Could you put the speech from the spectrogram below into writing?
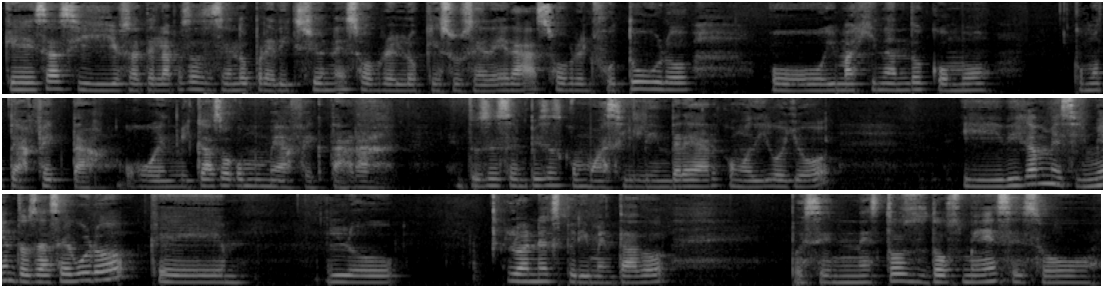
que es así, o sea, te la pasas haciendo predicciones sobre lo que sucederá, sobre el futuro, o imaginando cómo, cómo te afecta, o en mi caso, cómo me afectará. Entonces empiezas como a cilindrear, como digo yo, y díganme si miento, os aseguro que lo, lo han experimentado pues en estos dos meses o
